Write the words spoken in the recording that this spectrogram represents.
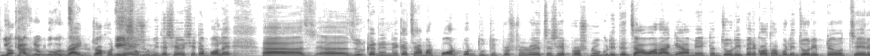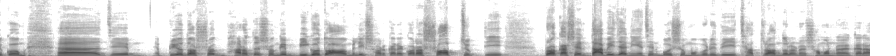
বিশ্বাসযোগ্য হচ্ছে রাইট যখন যেভাবে সুবিধা সেভাবে সেটা বলে। জুলকানের কাছে আমার পরপর দুটি প্রশ্ন রয়েছে। সেই প্রশ্নগুলিতে যাওয়ার আগে আমি একটা জরিপের কথা বলি। জরিপটা হচ্ছে এরকম আহ, যে প্রিয় দর্শক ভারতের সঙ্গে বিগত আওয়ামী লীগ সরকারের করা সব চুক্তি প্রকাশের দাবি জানিয়েছেন বৈষম্য বিরোধী ছাত্র আন্দোলনের সমন্বয়কারা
